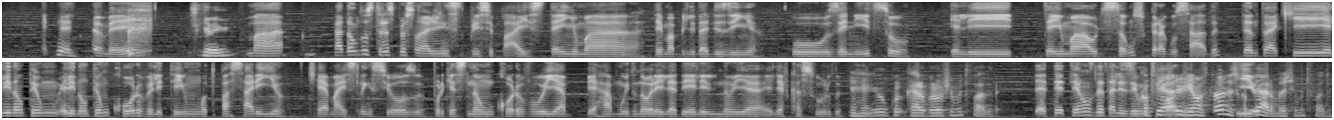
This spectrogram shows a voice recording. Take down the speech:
Também. Mas cada um dos três personagens principais tem uma, tem uma habilidadezinha. O Zenitsu, ele tem uma audição super aguçada. Tanto é que ele não tem um, ele não tem um corvo, ele tem um outro passarinho que é mais silencioso, porque senão um corvo ia berrar muito na orelha dele, ele não ia, ele ia ficar surdo. Eu, cara, o Crow achei muito foda. É, tem, tem uns detalhezinhos muito Copiaram o foda. Game of Thrones? Copiaram, mas achei muito foda.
